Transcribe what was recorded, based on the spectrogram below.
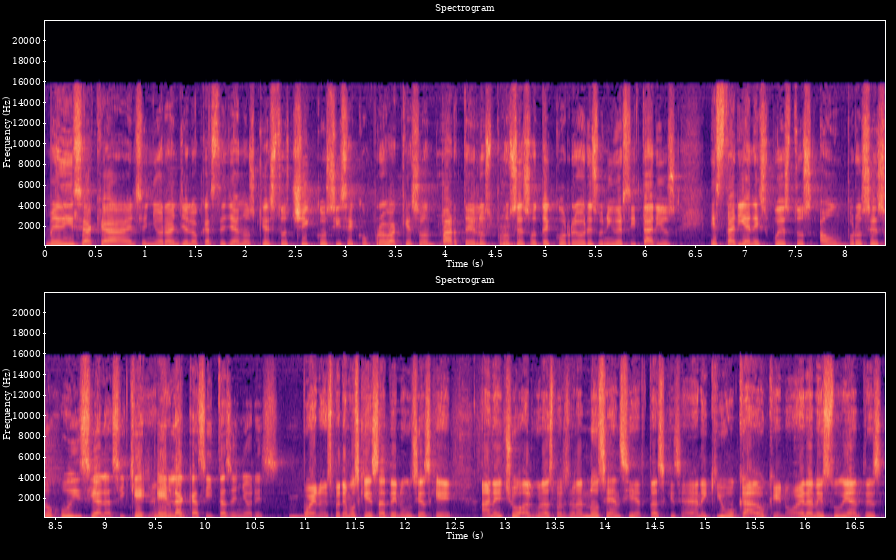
Me dice acá el señor Angelo Castellanos que estos chicos, si se comprueba que son parte de los procesos de corredores universitarios, estarían expuestos a un proceso judicial. Así que en la casita, señores. Bueno, esperemos que esas denuncias que han hecho algunas personas no sean ciertas, que se hayan equivocado, que no eran estudiantes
